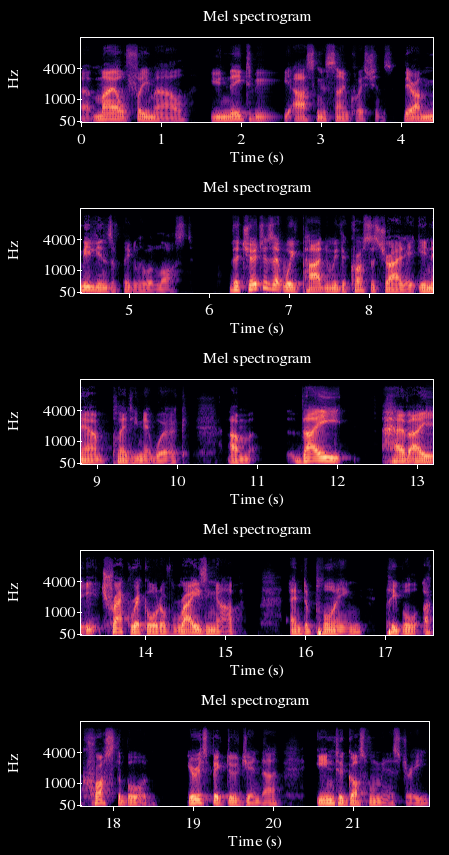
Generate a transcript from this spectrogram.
uh, male, female, you need to be asking the same questions. There are millions of people who are lost. The churches that we've partnered with across Australia in our planting network, um, they have a track record of raising up and deploying people across the board, irrespective of gender, into gospel ministry,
